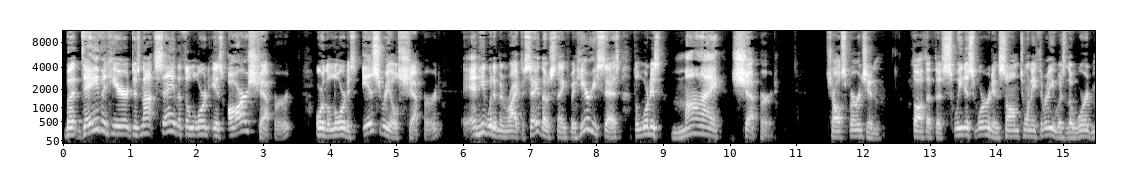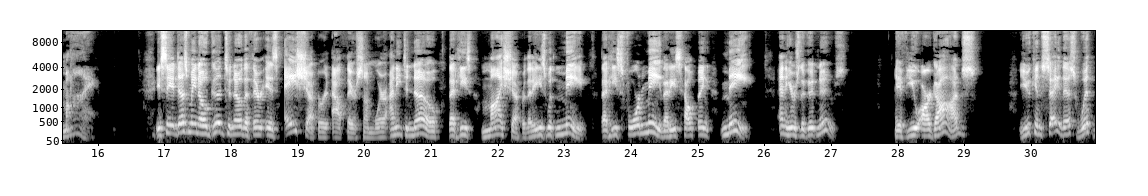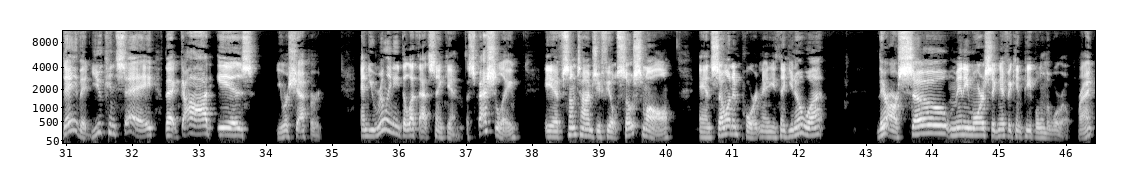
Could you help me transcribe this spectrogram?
But David here does not say that the Lord is our shepherd or the Lord is Israel's shepherd. And he would have been right to say those things. But here he says, the Lord is my shepherd. Charles Spurgeon thought that the sweetest word in Psalm 23 was the word my. You see, it does me no good to know that there is a shepherd out there somewhere. I need to know that he's my shepherd, that he's with me, that he's for me, that he's helping me. And here's the good news. If you are God's, you can say this with David. You can say that God is your shepherd. And you really need to let that sink in, especially if sometimes you feel so small and so unimportant and you think, you know what? There are so many more significant people in the world, right?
